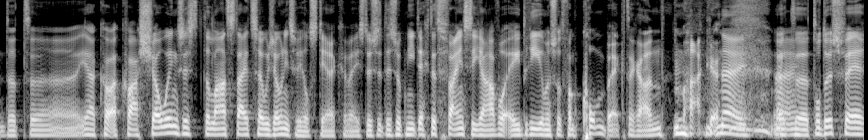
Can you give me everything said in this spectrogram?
dat, eh, ja qua, qua showings is het de laatste tijd sowieso niet zo heel sterk geweest. Dus het is ook niet echt het fijnste jaar voor E3 om een soort van comeback te gaan maken. Nee, nee, Het, eh, tot dusver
